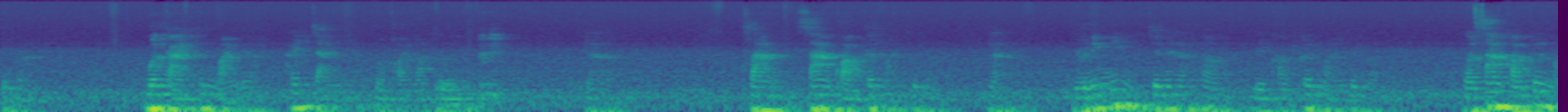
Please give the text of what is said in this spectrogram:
ขึ้นมา เมื่อกายเคลื่อนไหวเนี่ย ให้ใจมาคอยรับรู้นะสร้างสร้างความเคลื่อนไหวขึ้นมานะอยู่นิ่งๆใช่ไหมครับเรามีความเคลื่อนไหวขึ้นมา เราสร้างความเคลื่อนไหว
